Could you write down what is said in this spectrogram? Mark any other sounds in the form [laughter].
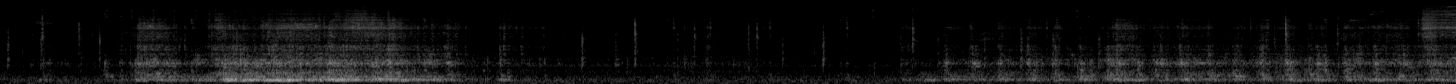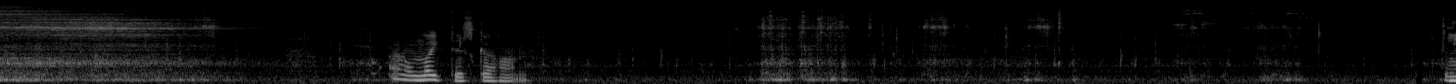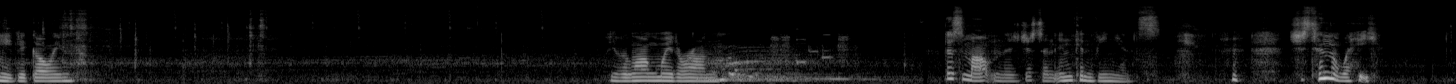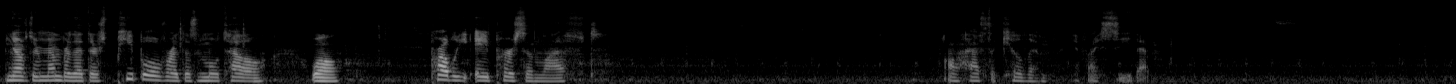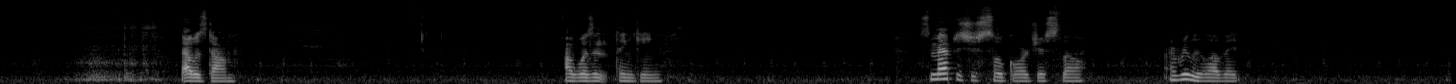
I don't like this gun. We need to get going. We have a long way to run. This mountain is just an inconvenience. it's [laughs] just in the way. You have to remember that there's people over at this motel. Well, probably a person left. I'll have to kill them if I see them. That was dumb. I wasn't thinking. This map is just so gorgeous, though. I really love it.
